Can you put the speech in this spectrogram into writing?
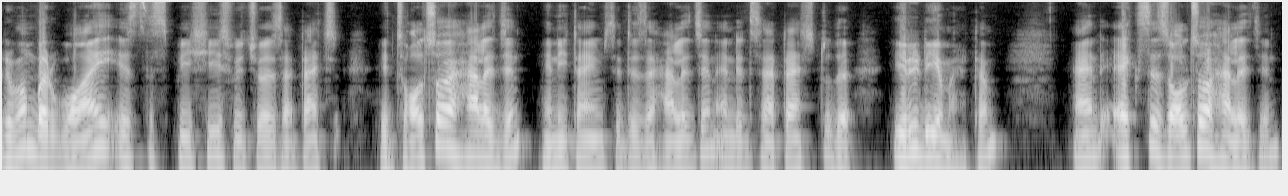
Remember y is the species which was attached, it is also a halogen, many times it is a halogen and it is attached to the iridium atom and x is also a halogen.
